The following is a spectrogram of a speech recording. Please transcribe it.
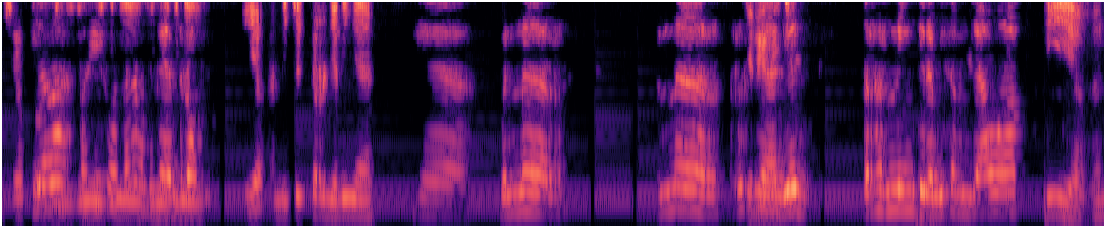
siapa Iyalah, gini, pasti suasana gini, kayak gini." drop. iya kan dicecer jadinya Iya, bener. Bener. Terus Jadi ya dia terhening tidak bisa menjawab. Iya kan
